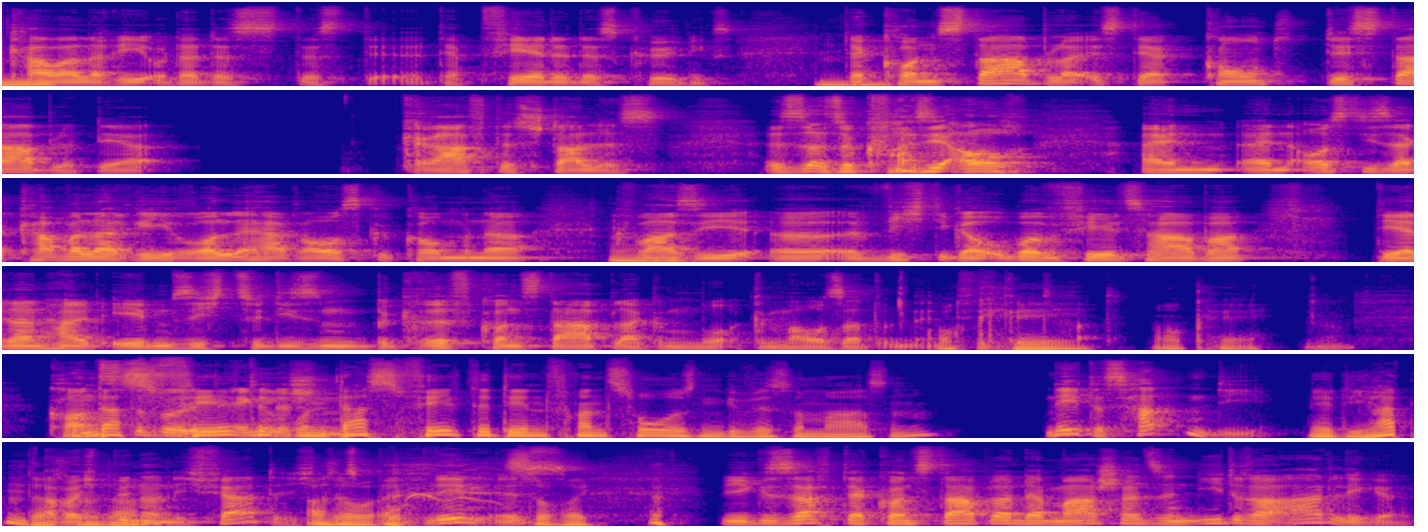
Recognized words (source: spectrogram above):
Kavallerie oder des, des, der Pferde des Königs. Der Konstabler ist der Comte d'Estable, der Graf des Stalles. Es ist also quasi auch ein, ein aus dieser Kavallerierolle herausgekommener, quasi äh, wichtiger Oberbefehlshaber, der dann halt eben sich zu diesem Begriff Konstabler gemo gemausert und entwickelt Okay, hat. okay. Und das, fehlte, und das fehlte den Franzosen gewissermaßen. Nee, das hatten die. Nee, die hatten das. aber ich bin noch nicht fertig. Ach so. Das Problem ist, Sorry. wie gesagt, der Konstabler und der Marschall sind niedere Adlige.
